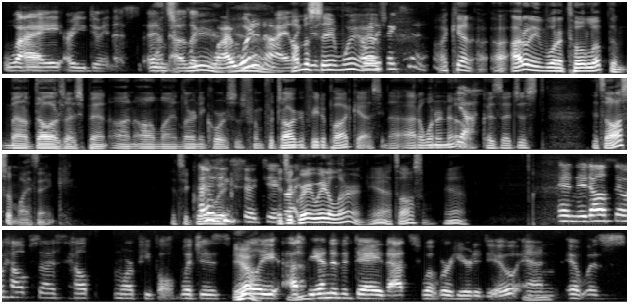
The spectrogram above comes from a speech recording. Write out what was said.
why are you doing this? And That's I was weird. like, why yeah. wouldn't I? Like, I'm the same way. I, have, I can't, I, I, don't even want to total up the amount of dollars I spent on online learning courses from photography to podcasting. I, I don't want to know because yeah. I just, it's awesome. I think it's a great I way. think so too. It's a great way to learn. Yeah. It's awesome. Yeah. And it also helps us help more people, which is yeah. really at the end of the day, that's what we're here to do. Mm-hmm. And it was,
